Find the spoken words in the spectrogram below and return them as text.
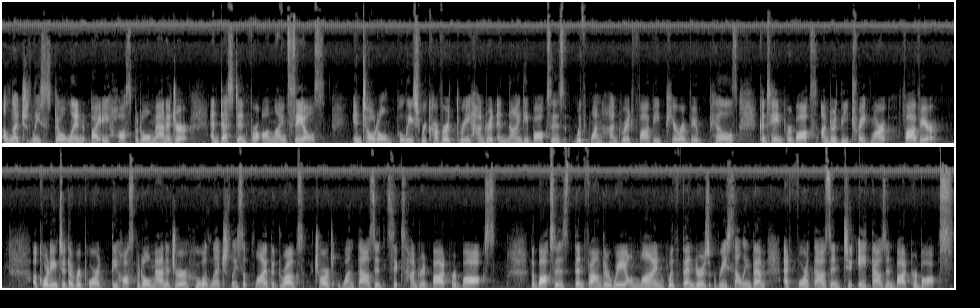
allegedly stolen by a hospital manager and destined for online sales. In total, police recovered 390 boxes with 100 favipiravir pills contained per box under the trademark Favir. According to the report, the hospital manager who allegedly supplied the drugs charged 1,600 baht per box. The boxes then found their way online with vendors reselling them at 4,000 to 8,000 baht per box.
